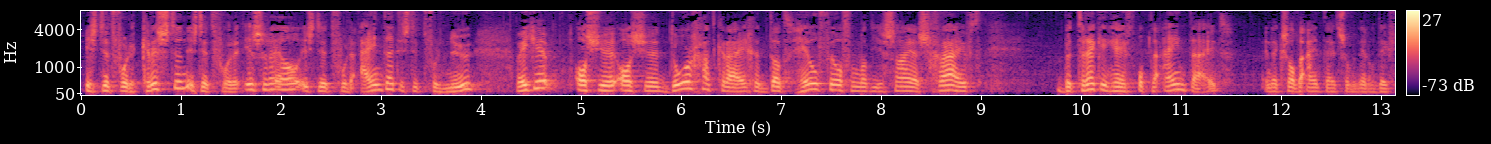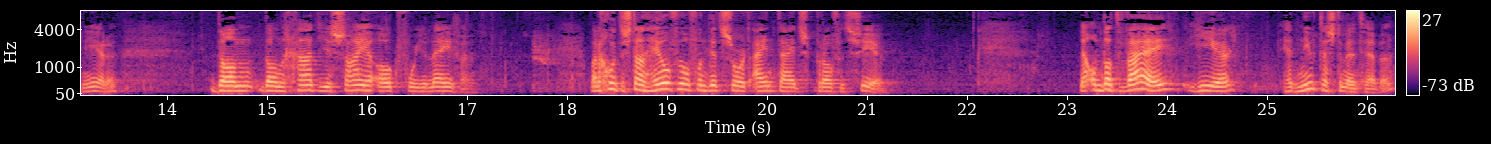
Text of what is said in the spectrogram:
Is dit voor de christen? Is dit voor de Israël? Is dit voor de eindtijd? Is dit voor nu? Weet je, als je, als je door gaat krijgen dat heel veel van wat Jesaja schrijft betrekking heeft op de eindtijd, en ik zal de eindtijd zo meteen nog definiëren, dan, dan gaat Jesaja ook voor je leven. Maar goed, er staan heel veel van dit soort eindtijdsprofetieën. Nou, omdat wij hier het Nieuw Testament hebben,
